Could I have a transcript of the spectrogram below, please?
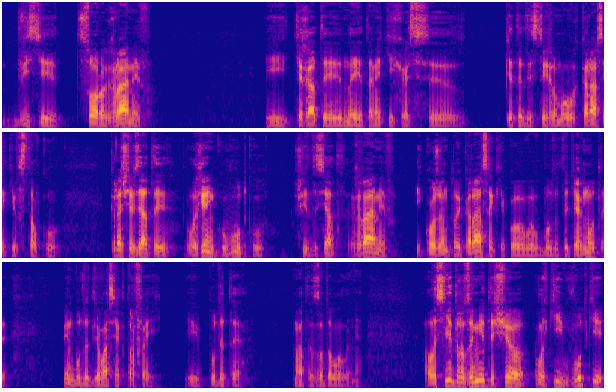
240 грамів і тягати неї там якихось е, 50-грамових карасиків в ставку. Краще взяти легеньку вудку 60 грамів, і кожен той карасик, якого ви будете тягнути, він буде для вас як трофей. І будете мати задоволення. Але слід розуміти, що легкі вудки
